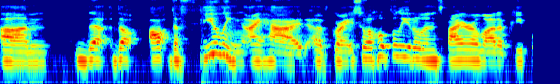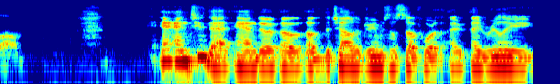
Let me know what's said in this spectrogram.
um, the the uh, the feeling I had of great. So hopefully it'll inspire a lot of people. And, and to that end of, of, the childhood dreams and so forth, I, I really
